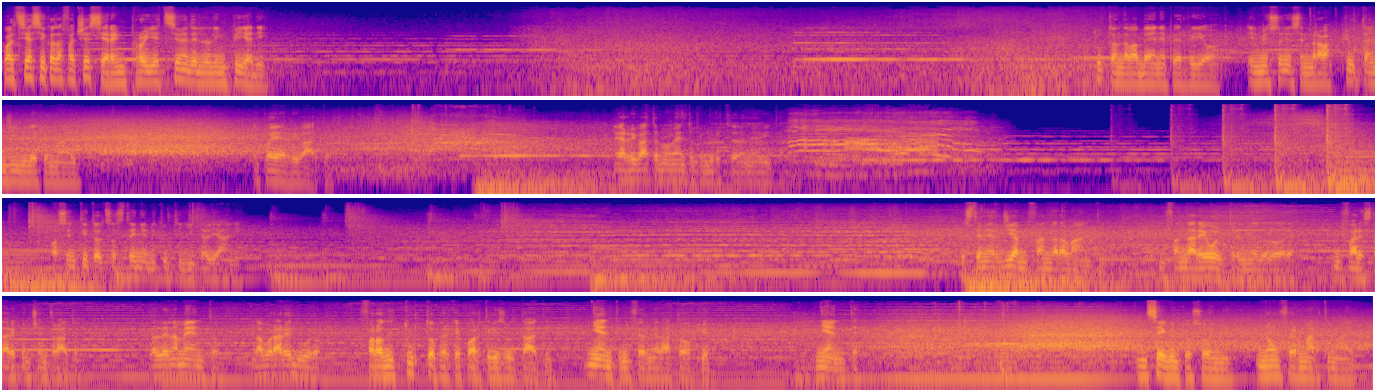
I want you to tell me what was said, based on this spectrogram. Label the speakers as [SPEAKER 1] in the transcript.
[SPEAKER 1] Qualsiasi cosa facessi era in proiezione delle Olimpiadi. Tutto andava bene per Rio e il mio sogno sembrava più tangibile che mai. E poi è arrivato. È arrivato il momento più brutto della mia vita. Ho sentito il sostegno di tutti gli italiani. Questa energia mi fa andare avanti, mi fa andare oltre il mio dolore, mi fa restare concentrato. L'allenamento, lavorare duro, farò di tutto perché porti risultati. Niente mi fermerà a Tokyo. Niente. Insegui il tuo sogno, non fermarti mai.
